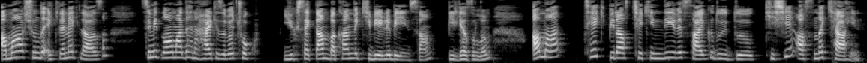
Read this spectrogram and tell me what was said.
Ama şunu da eklemek lazım. Smith normalde hani herkese böyle çok yüksekten bakan ve kibirli bir insan, bir yazılım. Ama tek biraz çekindiği ve saygı duyduğu kişi aslında kahin.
